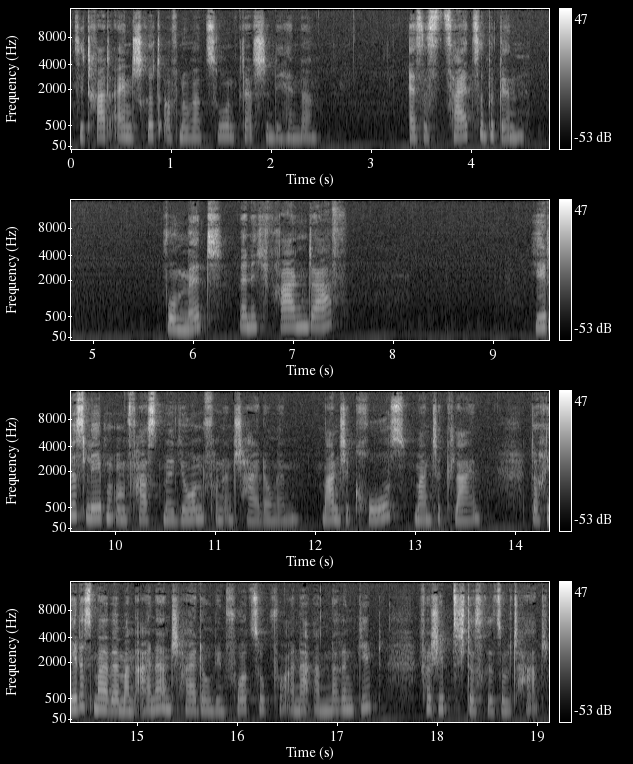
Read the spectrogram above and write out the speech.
Sie trat einen Schritt auf Nora zu und klatschte in die Hände. Es ist Zeit zu beginnen. Womit, wenn ich fragen darf? Jedes Leben umfasst Millionen von Entscheidungen, manche groß, manche klein. Doch jedes Mal, wenn man einer Entscheidung den Vorzug vor einer anderen gibt, verschiebt sich das Resultat.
